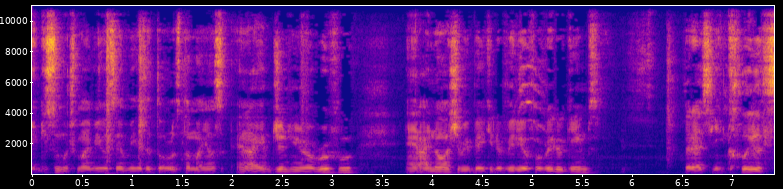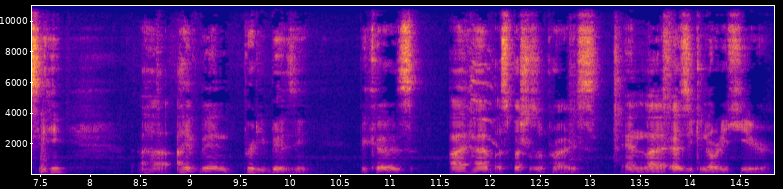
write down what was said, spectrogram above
Thank you so much, my amigos y amigas de todos los tamaños. And I am GenHero Urufu, and I know I should be making a video for video games, but as you can clearly see, uh, I've been pretty busy because I have a special surprise, and uh, as you can already hear,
